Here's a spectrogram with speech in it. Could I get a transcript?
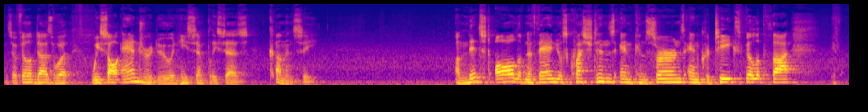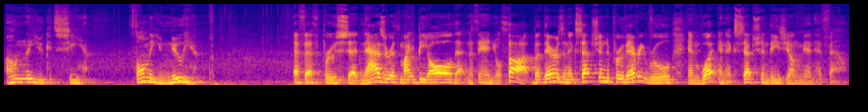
And so Philip does what we saw Andrew do, and he simply says, Come and see. Amidst all of Nathanael's questions and concerns and critiques, Philip thought, If only you could see him, if only you knew him. F.F. Bruce said, Nazareth might be all that Nathanael thought, but there is an exception to prove every rule, and what an exception these young men had found.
